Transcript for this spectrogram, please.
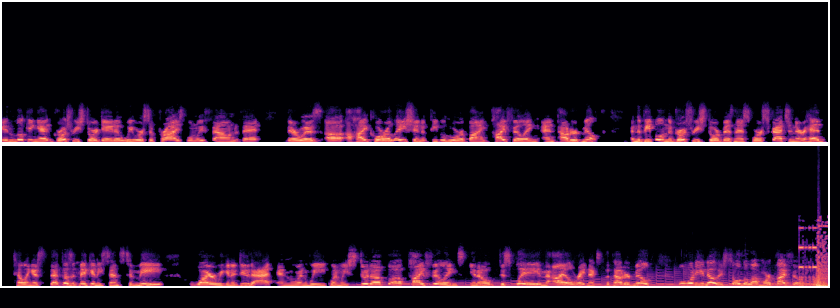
in looking at grocery store data, we were surprised when we found that there was uh, a high correlation of people who were buying pie filling and powdered milk. And the people in the grocery store business were scratching their head telling us that doesn't make any sense to me. Why are we going to do that? And when we when we stood up a pie fillings you know display in the aisle right next to the powdered milk well what do you know? They sold a lot more pie fillings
